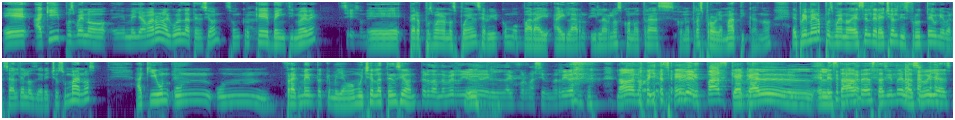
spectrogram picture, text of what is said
Eh, aquí pues bueno, eh, me llamaron algunos la atención, son creo que 29, Sí, son pero pues bueno, nos pueden servir como para hilar, hilarlos con otras, con otras problemáticas, ¿no? El primero pues bueno es el derecho al disfrute universal de los derechos humanos. Aquí un, un, un fragmento que me llamó mucho la atención. Perdón, no me río Sí. de la información, me río de, No, no, ya sé. de que- paz. Que acá me- el, el staff está haciendo de las suyas.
